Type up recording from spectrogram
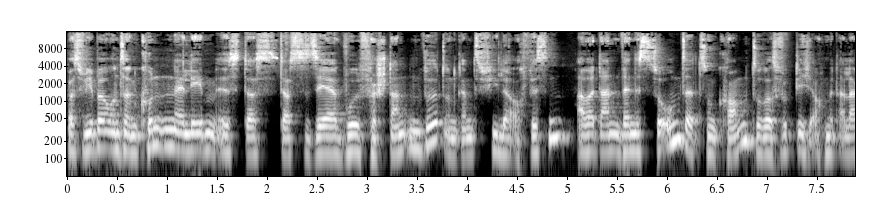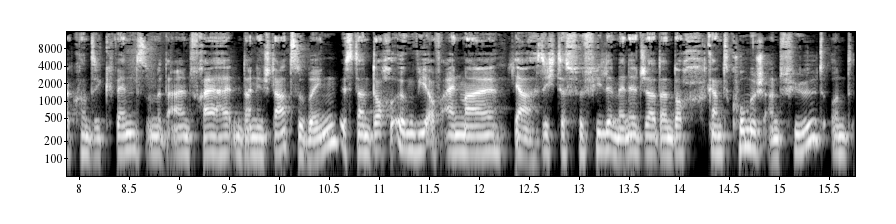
Was wir bei unseren Kunden erleben, ist, dass das sehr wohl verstanden wird und ganz viele auch wissen. Aber dann, wenn es zur Umsetzung kommt, sowas wirklich auch mit aller Konsequenz und mit allen Freiheiten dann in den Start zu bringen, ist dann doch irgendwie auf einmal, ja, sich das für viele Manager dann doch ganz komisch anfühlt und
